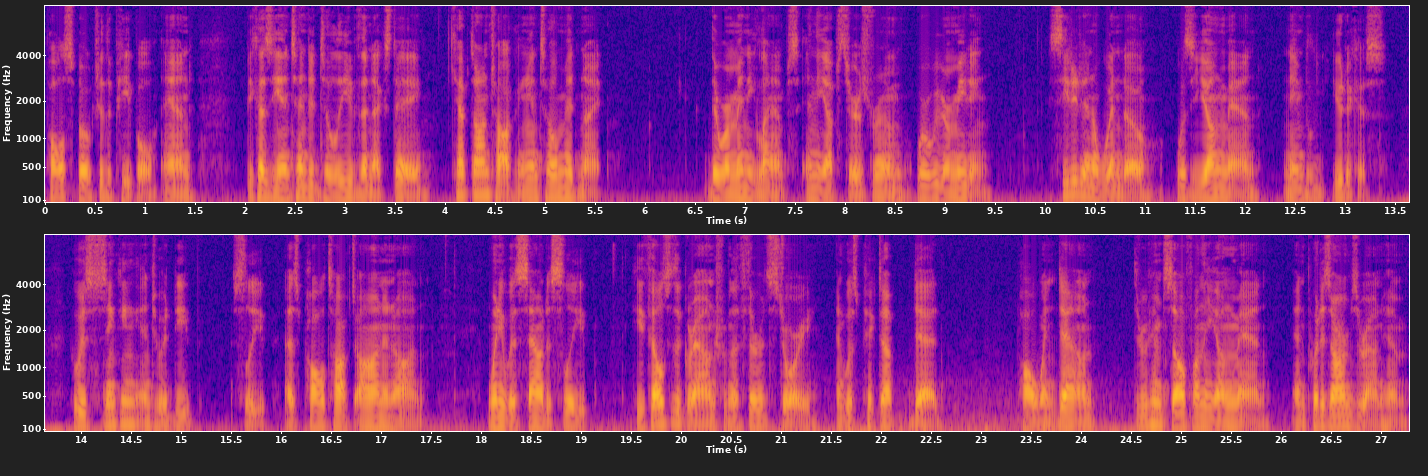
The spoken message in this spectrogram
Paul spoke to the people, and, because he intended to leave the next day, kept on talking until midnight. There were many lamps in the upstairs room where we were meeting. Seated in a window was a young man named Eutychus, who was sinking into a deep sleep as Paul talked on and on. When he was sound asleep, he fell to the ground from the third story and was picked up dead. Paul went down, threw himself on the young man, and put his arms around him.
